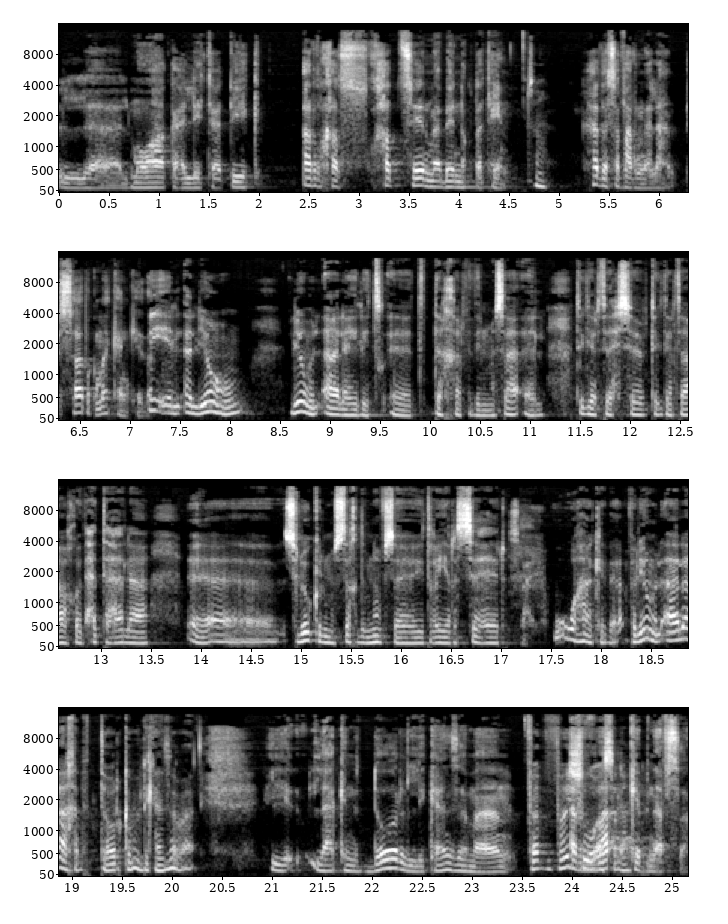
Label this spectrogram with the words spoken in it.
ال- المواقع اللي تعطيك أرخص خط سير ما بين نقطتين. صح. هذا سفرنا الآن. بالسابق ما كان كذا. اليوم اليوم الآلة هي اللي آه، تتدخل في ذي المسائل تقدر تحسب تقدر تاخذ حتى على آه، سلوك المستخدم نفسه يتغير السعر صحيح وهكذا فاليوم الآلة أخذت دور كم اللي كان زمان هي لكن الدور اللي كان زمان فإيش هو أصلا؟ الراكب نفسه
